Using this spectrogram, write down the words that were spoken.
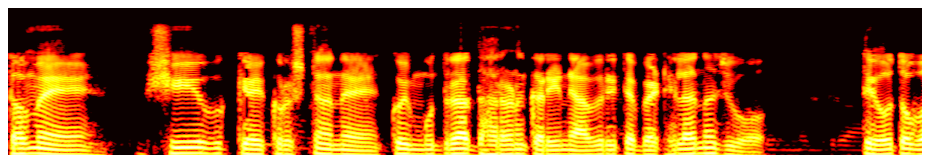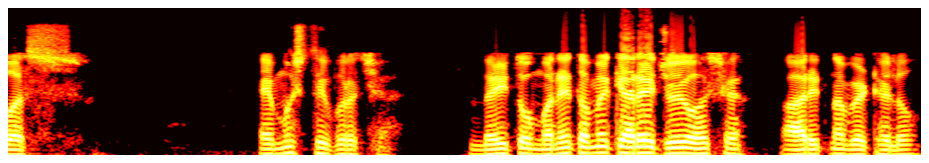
તમે શિવ કે કૃષ્ણને કોઈ મુદ્રા ધારણ કરીને આવી રીતે બેઠેલા ન જુઓ. તેઓ તો બસ એમ જ તીવ્ર છે. નહીં તો મને તમે ક્યારેય જોયો હશે? આ રીતના બેઠેલો?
